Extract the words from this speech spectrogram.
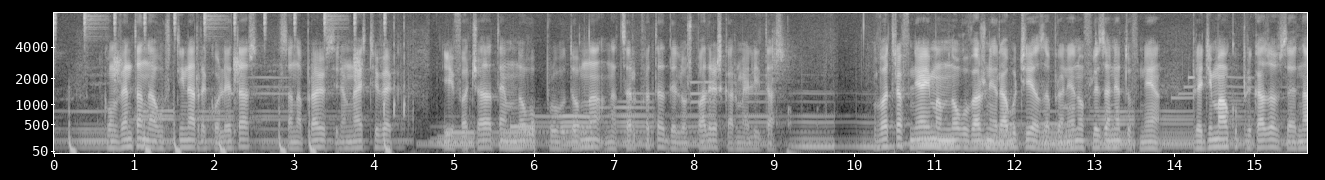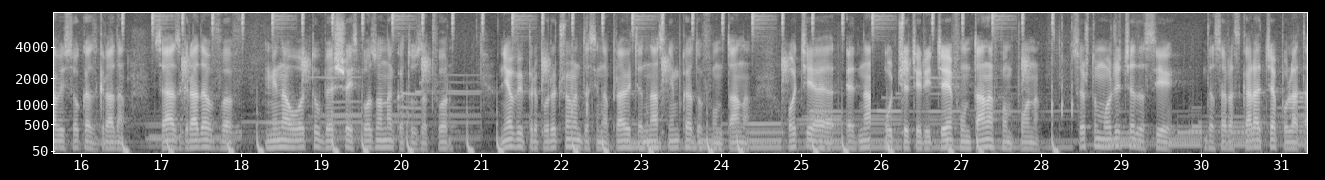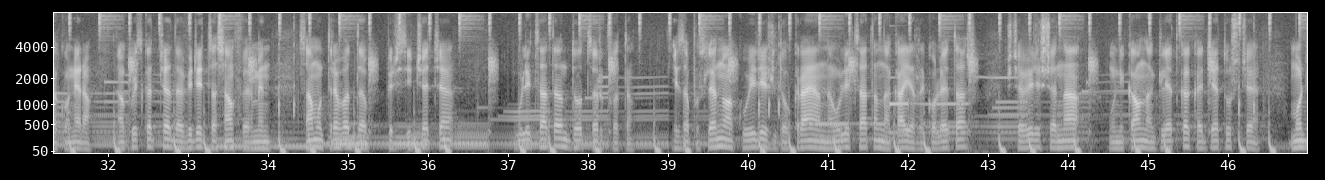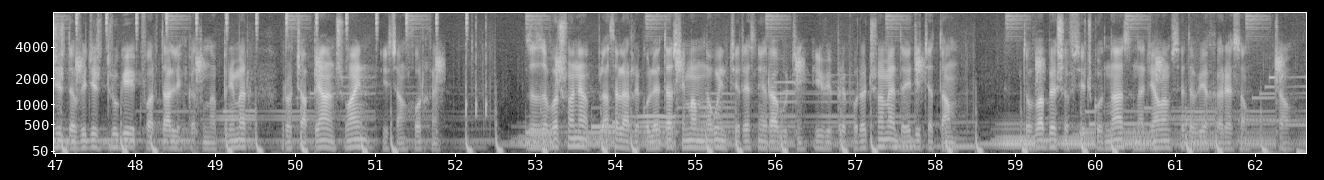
Конвента на Устина Реколетас се направи в 17 век и фачадата е много подобна на църквата де Лос Падрес Кармелитас. Вътре в нея има много важни работи и е забранено влизането в нея. Преди малко приказвах за една висока сграда. Сега сграда в миналото беше използвана като затвор. Ние ви препоръчваме да си направите една снимка до фонтана. Оти е една от четирите фонтана в Пампона. Също можете да, си, да се разкарате по Латаконера. Ако искате да видите сам Фермин, само трябва да пресичете улицата до църквата. И за последно, ако идиш до края на улицата на Кай Реколета, ще видиш една уникална гледка, където ще можеш да видиш други квартали, като например Рочапян, Швайн и Сан Хорхе. За завършване, Пласа Ла Реколета ще има много интересни работи и ви препоръчваме да идите там. Това беше всичко от нас, надявам се да ви е харесал. Чао!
